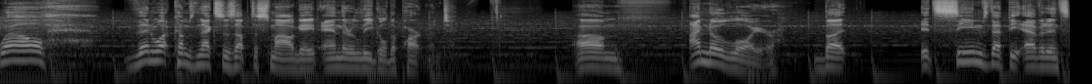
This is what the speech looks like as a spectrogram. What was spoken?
well, then what comes next is up to Smilegate and their legal department. Um, I'm no lawyer, but it seems that the evidence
